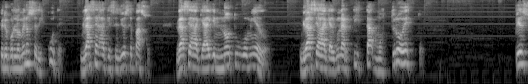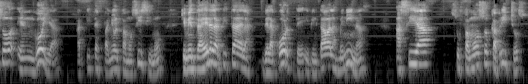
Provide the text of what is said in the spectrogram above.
pero por lo menos se discute, gracias a que se dio ese paso, gracias a que alguien no tuvo miedo, gracias a que algún artista mostró esto. Pienso en Goya, artista español famosísimo, que mientras era el artista de la, de la corte y pintaba las meninas, hacía sus famosos caprichos,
